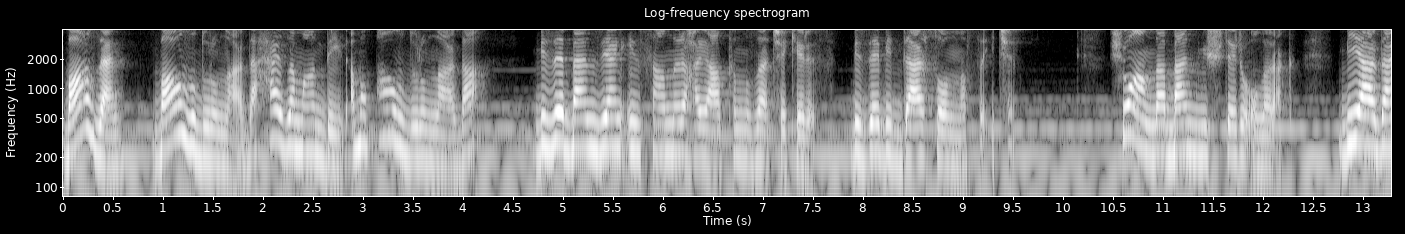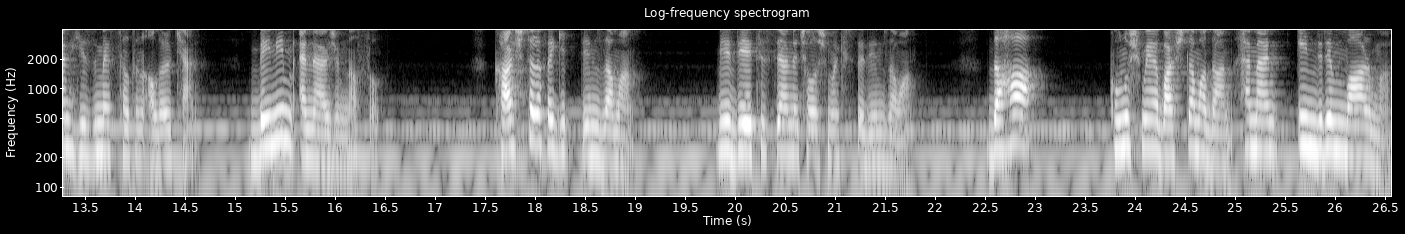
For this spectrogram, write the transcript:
Bazen bazı durumlarda her zaman değil ama bazı durumlarda bize benzeyen insanları hayatımıza çekeriz. Bize bir ders olması için. Şu anda ben müşteri olarak bir yerden hizmet satın alırken benim enerjim nasıl? Karşı tarafa gittiğim zaman, bir diyetisyenle çalışmak istediğim zaman, daha konuşmaya başlamadan hemen indirim var mı?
